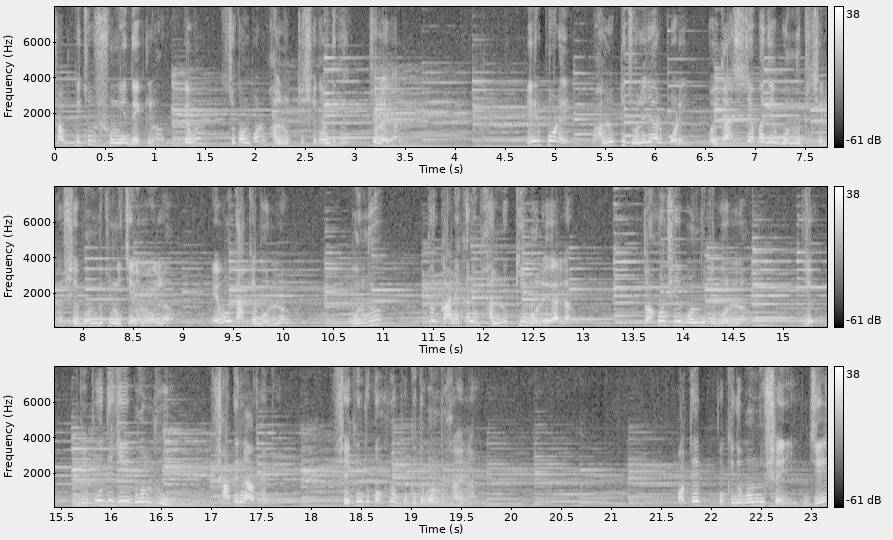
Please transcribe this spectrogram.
সব কিছু শুঙিয়ে দেখল এবং কিছুক্ষণ পর ভাল্লুকটি সেখান থেকে চলে গেল। এরপরে ভাল্লুকটি চলে যাওয়ার পরেই ওই গাছে চাপা যে বন্ধুটি ছিল, সেই বন্ধুটি নিচে নেমে এলো এবং তাকে বলল, বন্ধু, তোর কানে কানে ভাল্লুক কি বলে গেল? তখন সেই বন্ধুটি বলল যে, বিপদে যেই বন্ধু সাথে না থাকে, সে কিন্তু কখনো প্রকৃত বন্ধু হয় না। অতএব প্রকৃত বন্ধু সেই যে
